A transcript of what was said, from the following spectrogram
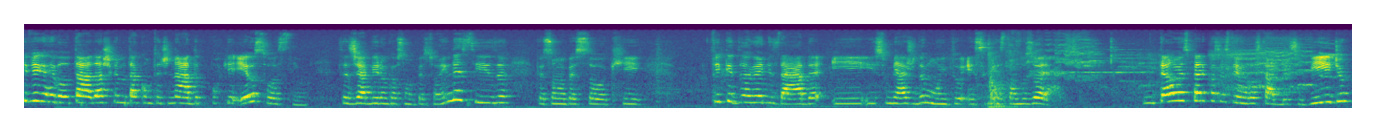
e fica revoltada, acha que não dá conta de nada, porque eu sou assim. Vocês já viram que eu sou uma pessoa indecisa, que eu sou uma pessoa que fica desorganizada e isso me ajuda muito, essa questão dos horários. Então eu espero que vocês tenham gostado desse vídeo.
